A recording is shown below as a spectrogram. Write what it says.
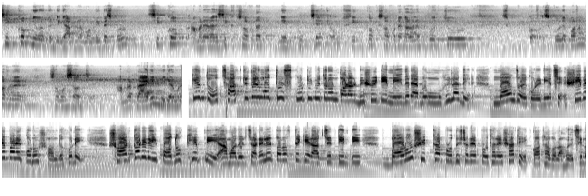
শিক্ষক নিয়োগের দিকে আপনারা মনোনিবেশ করুন। শিক্ষক, আমাদের রাজ্যে শিক্ষক স্বল্পটা নিয়ে ভুগছে এবং শিক্ষক স্বল্পটার কারণে প্রচুর স্কুলে পঠন পাঠনের সমস্যা হচ্ছে। আমরা প্রায় দিন মিডিয়ার কিন্তু ছাত্রীদের মধ্যে স্কুটি বিতরণ করার বিষয়টি মেয়েদের এবং মহিলাদের মন জয় করে নিয়েছে। সে ব্যাপারে কোনো সন্দেহ নেই। সরকারের এই পদক্ষেপ নিয়ে আমাদের চ্যানেলের তরফ থেকে রাজ্যের তিনটি বড় শিক্ষা প্রতিষ্ঠানের প্রধানের সাথে কথা বলা হয়েছিল।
